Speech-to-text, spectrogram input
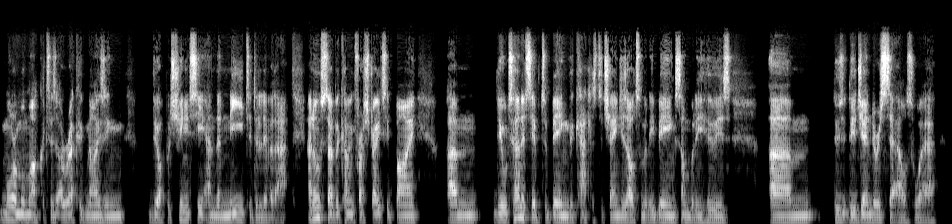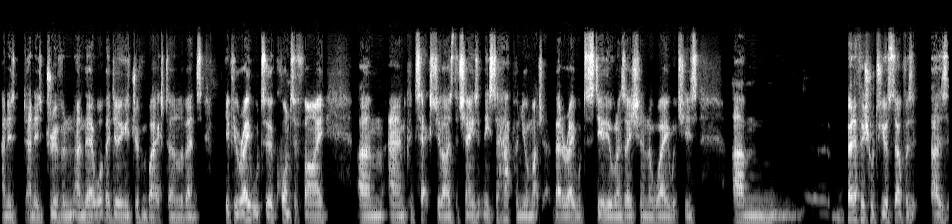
more and more marketers are recognizing the opportunity and the need to deliver that, and also becoming frustrated by um, the alternative to being the catalyst to change is ultimately being somebody who is um, the agenda is set elsewhere and is and is driven and they're what they're doing is driven by external events. If you're able to quantify um, and contextualize the change that needs to happen you're much better able to steer the organization in a way which is um, beneficial to yourself as as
